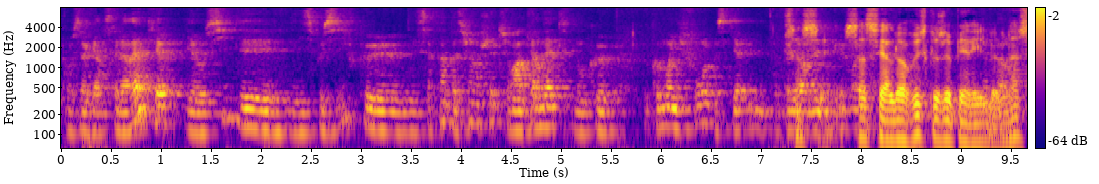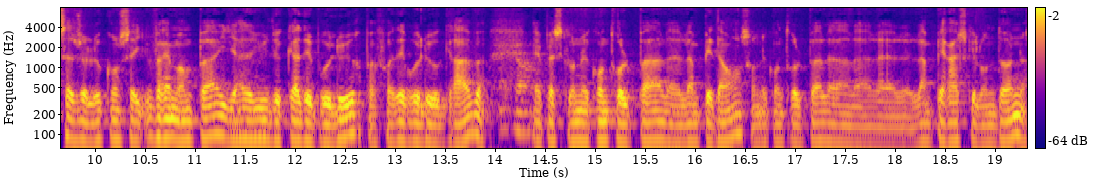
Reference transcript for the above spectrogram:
pour s'agarcer l'arrêt, il, y a aussi des, dispositifs que certains patients achètent sur Internet? Donc, euh, comment ils font Parce qu'il ça, c'est à leur risque et péril. Là, ça, je le conseille vraiment pas. Il y a eu des cas de brûlures, parfois des brûlures graves, et parce qu'on ne contrôle pas l'impédance, on ne contrôle pas l'ampérage que l'on donne.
